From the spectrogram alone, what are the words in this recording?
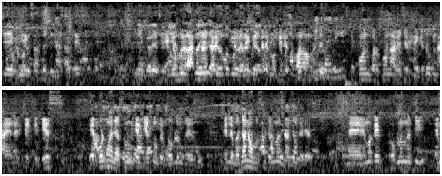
છે એક અમારી સાથે છે. એક એક ઘરે છે. એક રાતના રાતના જ આવ્યો હતો પણ ઘરે ઘરે ઘરે કોઈ હતો મમ્મીને સંભાળવા માંડ્યો ફોન પર ફોન આવે છે. મેં કીધું કે ના એને કંઈક ગેસ એરપોર્ટમાં જ હતું કે ગેસનો કંઈ પ્રોબ્લેમ થયો હતું. એટલે બધાના હોસ્પિટલમાં જ દાખલ કર્યા છે. ને એમાં કંઈ પ્રોબ્લેમ નથી. એમ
